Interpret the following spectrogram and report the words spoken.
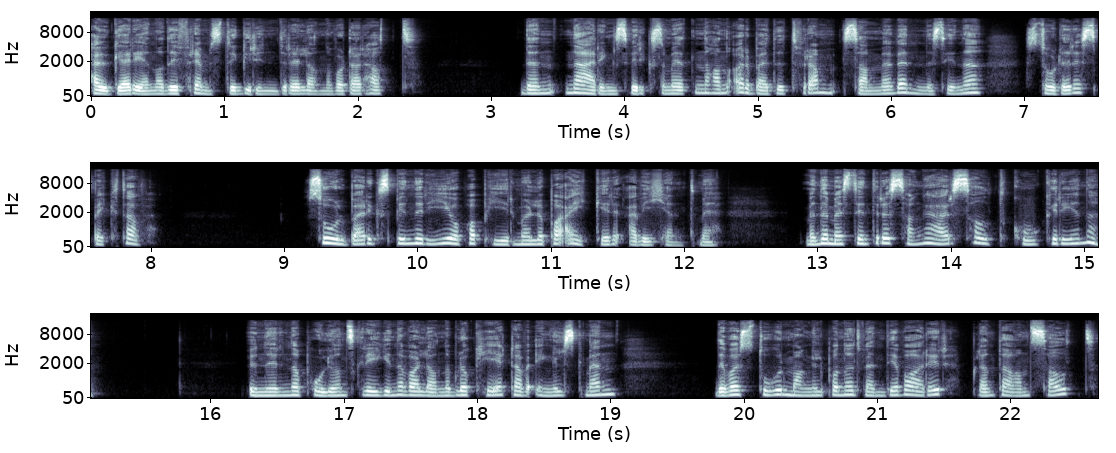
Hauge er en av de fremste gründere landet vårt har hatt. Den næringsvirksomheten han arbeidet fram sammen med vennene sine, står det respekt av. Solberg spinneri og papirmølle på Eiker er vi kjent med, men det mest interessante er saltkokeriene. Under napoleonskrigene var landet blokkert av engelskmenn, det var stor mangel på nødvendige varer, blant annet salt.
